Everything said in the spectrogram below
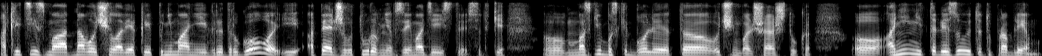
атлетизма одного человека и понимания игры другого, и опять же вот уровня взаимодействия. Все-таки э, мозги в баскетболе это очень большая штука. Э, они нейтрализуют эту проблему.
